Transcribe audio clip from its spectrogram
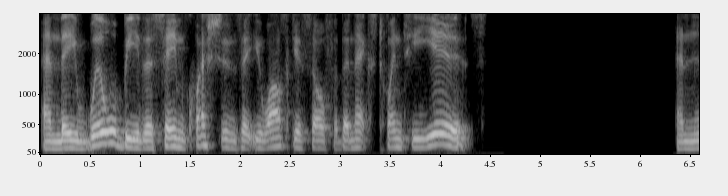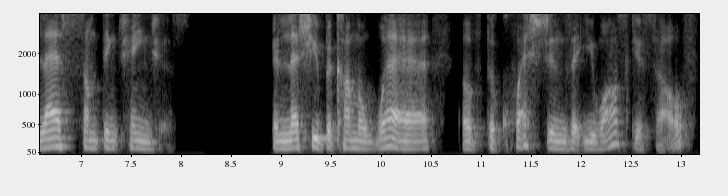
And they will be the same questions that you ask yourself for the next 20 years, unless something changes, unless you become aware of the questions that you ask yourself,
